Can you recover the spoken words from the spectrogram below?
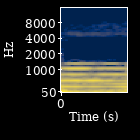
Oh.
